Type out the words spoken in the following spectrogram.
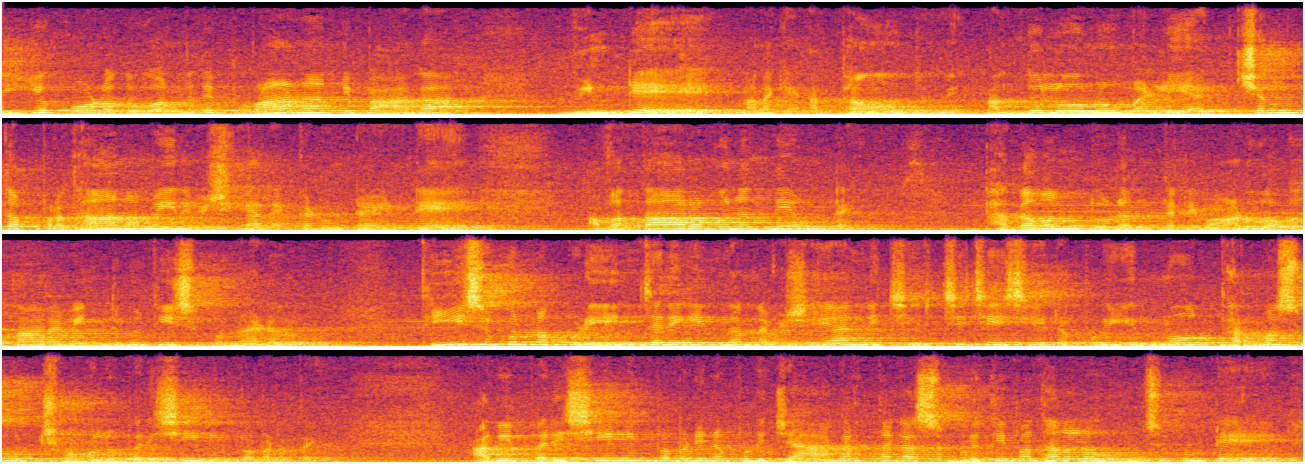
చెయ్యకూడదు అన్నది పురాణాన్ని బాగా వింటే మనకి అర్థమవుతుంది. అందులోనూ మళ్ళీ అత్యంత ప్రధానమైన విషయాలు ఎక్కడుంటాయంటే అవతారమునందే ఉంటాయి. భగవంతుడంతటి వాడు అవతారం ఎందుకు తీసుకున్నాడు? తీసుకున్నప్పుడు ఏం జరిగిందన్న విషయాన్ని చర్చ చేసేటప్పుడు ఎన్నో ధర్మ సూక్ష్మములు పరిశీలింపబడతాయి. అవి పరిశీలింపబడినప్పుడు జాగ్రత్తగా స్మృతి పథంలో ఉంచుకుంటే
